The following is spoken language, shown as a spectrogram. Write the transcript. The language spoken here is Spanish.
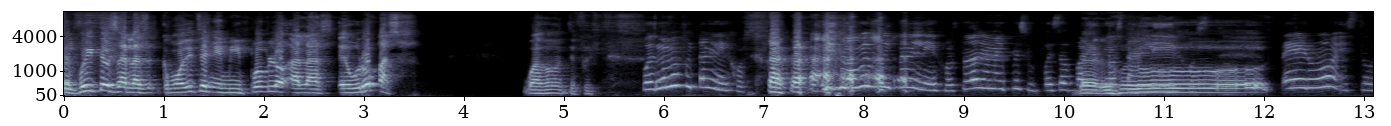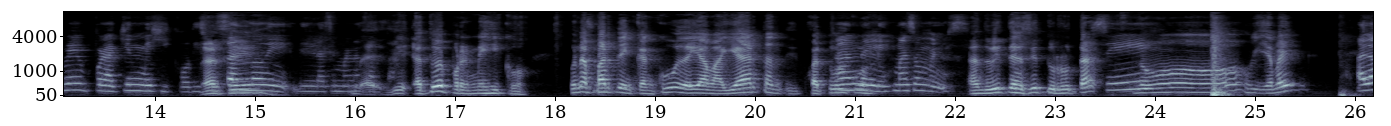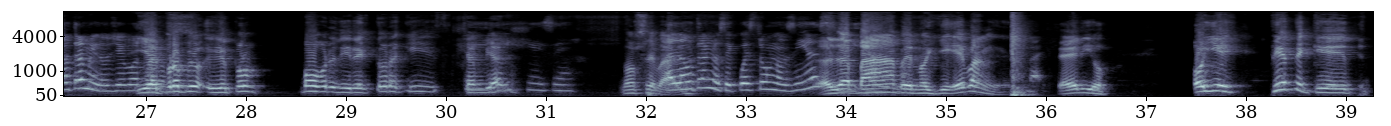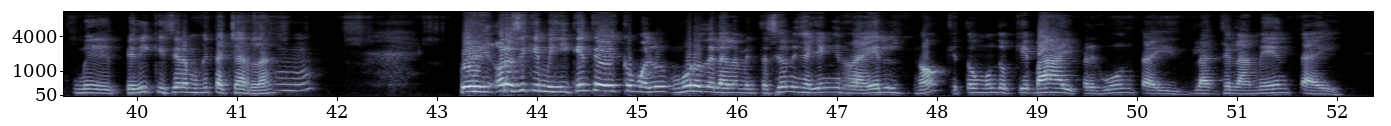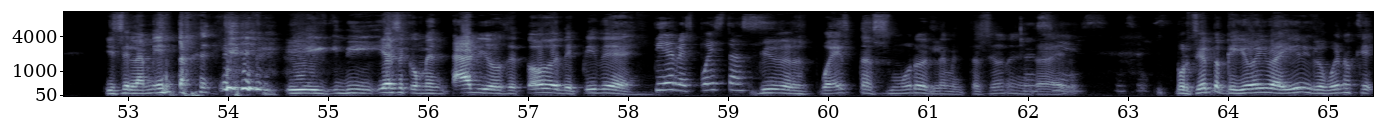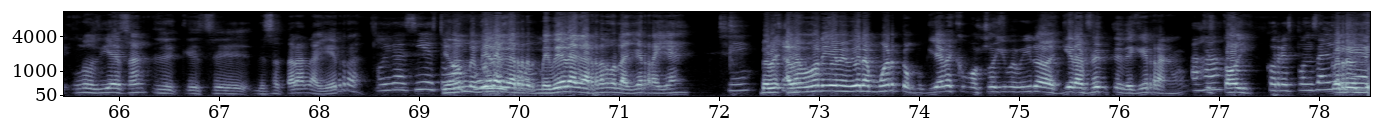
Te fuiste a las, como dicen en mi pueblo, a las Europas. ¿O a dónde te fuiste? Pues no me fui tan lejos. no me fui tan lejos. Todavía no hay presupuesto para irnos tan lejos. Pero estuve por aquí en México disfrutando de, de, la Semana Santa. Estuve por México. Una parte en Cancún, de ahí a Vallarta, Cuatulco. Ándele, más o menos. ¿Anduviste así tu ruta? Sí. No. A la otra me los llevo a Y el propio, y el pobre director aquí cambiaron. Sí, sí. No se va. A la otra nos secuestro unos días. Ya va, pero nos llevan. Vale. serio. Oye, fíjate que me pedí que hiciéramos esta charla. Pues ahora sí que Mexiquente es como el muro de las lamentaciones allá en Israel, ¿no? Que todo el mundo que va y pregunta y se lamenta y, se lamenta y, hace comentarios de todo y le pide... Pide respuestas. Pide respuestas, muro de lamentaciones en Israel. Por cierto que yo iba a ir y lo bueno es que unos días antes de que se desatara la guerra. Oiga, sí, estuvo. Yo no me hubiera, me hubiera agarrado la guerra ya. Pero a lo mejor ya me hubiera muerto, porque ya ves cómo soy, yo me vino aquí al frente de guerra, ¿no? Ajá. Estoy. Corresponsal de guerra.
